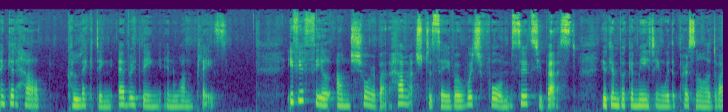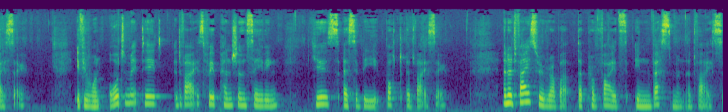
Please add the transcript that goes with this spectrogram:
and get help collecting everything in one place. If you feel unsure about how much to save or which form suits you best, you can book a meeting with a personal advisor. If you want automated advice for your pension saving, use SEB Bot Advisor, an advisory robot that provides investment advice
